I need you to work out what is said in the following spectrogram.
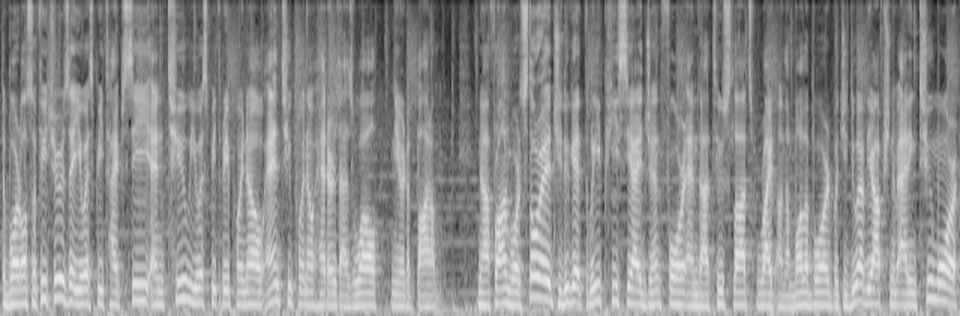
The board also features a USB Type-C and two USB 3.0 and 2.0 headers as well near the bottom. Now for onboard storage, you do get three PCI Gen 4 M.2 uh, slots right on the motherboard, but you do have the option of adding two more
